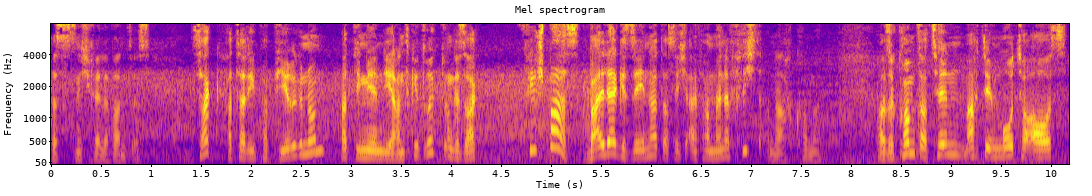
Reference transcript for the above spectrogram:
dass es nicht relevant ist. Zack, hat er die Papiere genommen, hat die mir in die Hand gedrückt und gesagt, viel Spaß, weil der gesehen hat, dass ich einfach meiner Pflicht nachkomme. Also kommt dorthin, macht den Motor aus,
